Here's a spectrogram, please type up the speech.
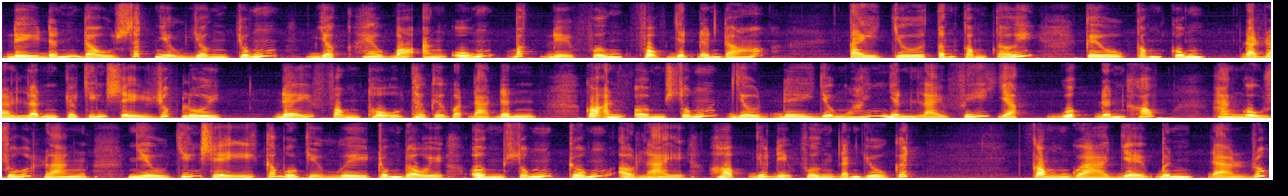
đi đến đâu sách nhiễu dân chúng, giật heo bò ăn uống, bắt địa phương phục dịch đến đó. Tay chưa tấn công tới, Kiều Công Cung đã ra lệnh cho chiến sĩ rút lui để phòng thủ theo kế hoạch đã định. Có anh ôm súng vừa đi vừa ngoái nhìn lại phía giặc quất đến khóc hàng ngũ rối loạn, nhiều chiến sĩ, cán bộ chỉ huy trung đội ôm súng trốn ở lại hợp với địa phương đánh du kích. Cộng hòa vệ binh đã rút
